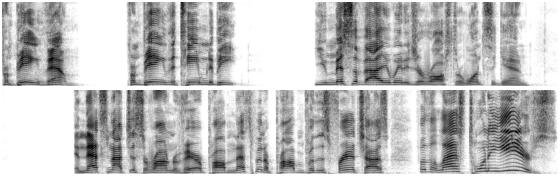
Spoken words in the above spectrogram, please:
from being them, from being the team to beat. You misevaluated your roster once again. And that's not just a Ron Rivera problem. That's been a problem for this franchise for the last 20 years.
